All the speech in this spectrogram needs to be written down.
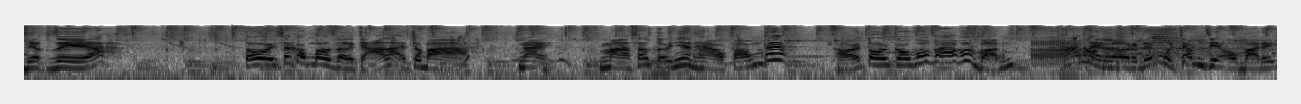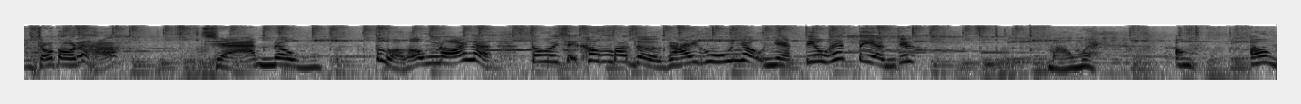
Việc gì á Tôi sẽ không bao giờ trả lại cho bà. Này Mà sao tự nhiên hào phóng thế? Hỏi tôi câu vớ va vớ vẩn. Tháng này lờ được đến 100 triệu bà định cho tôi đấy hả? Chán ông Tưởng ông nói là tôi sẽ không bao giờ gái gú nhậu nhẹt tiêu hết tiền chứ. Mà ông ơi Ông, ông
